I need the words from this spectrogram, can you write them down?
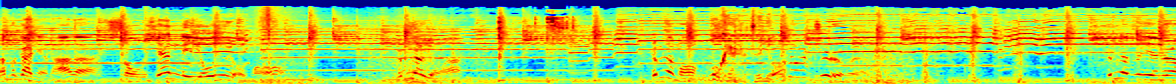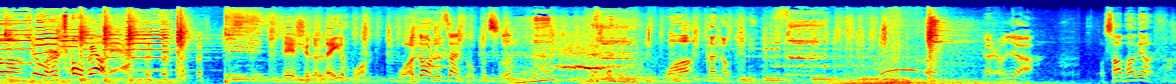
咱们干警察的，首先得有勇有谋。什么叫勇啊？什么叫谋？不开始吹牛谋就是智慧。什么叫自信？知道吗？就是臭不要脸。这是个雷活，我倒是在所不辞。我干到徒弟。干什么去啊？我撒泡尿去啊！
